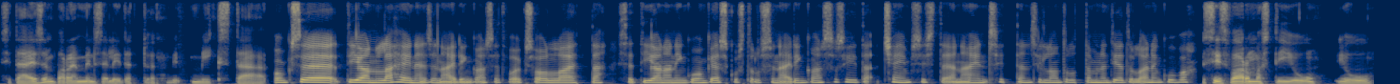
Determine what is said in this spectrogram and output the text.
sitä ei sen paremmin selitetty, että mi- miksi tämä... Onko se Tiana läheinen sen äidin kanssa, että voiko se olla, että se Tiana niin on keskustellut sen äidin kanssa siitä Jamesista ja näin sitten sillä on tullut tämmöinen tietynlainen kuva? Siis varmasti juu, juu.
